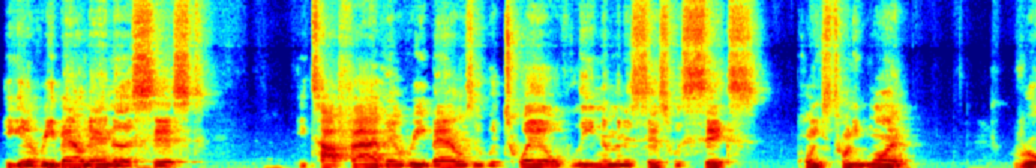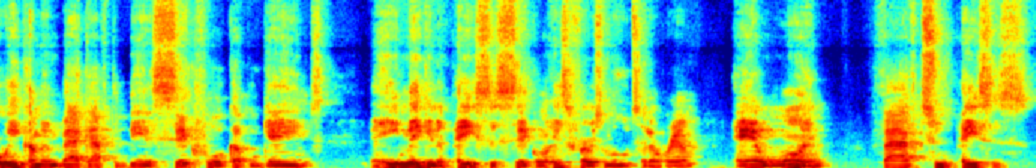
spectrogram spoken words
He get a rebound and an assist. He top five in rebounds with 12, leading them in assists with six points, 21. Rui coming back after being sick for a couple games, and he making the Pacers sick on his first move to the rim and won 5-2 Pacers.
